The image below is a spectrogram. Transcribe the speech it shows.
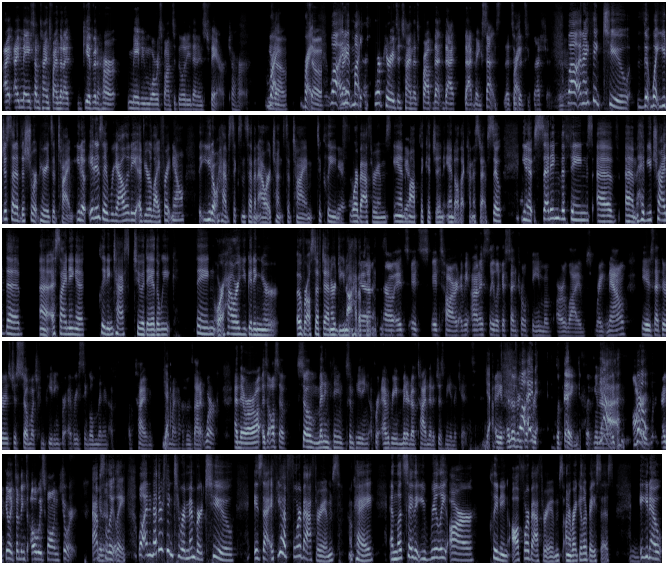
I, I, may sometimes find that I've given her maybe more responsibility than is fair to her. right. Know? Right. So, well, and I, it might short periods of time. That's prob that that that makes sense. That's a right. good suggestion. You know? Well, and I think too that what you just said of the short periods of time. You know, it is a reality of your life right now that you don't have six and seven hour chunks of time to clean yeah. four bathrooms and yeah. mop the kitchen and all that kind of stuff. So, you know, setting the things of um, have you tried the uh, assigning a cleaning task to a day of the week thing, or how are you getting your overall stuff done or do you not have a yeah, plan no it's it's it's hard. I mean honestly like a central theme of our lives right now is that there is just so much competing for every single minute of, of time yeah. when my husband's not at work. And there are is also so many things competing for every minute of time that it's just me and the kids. Yeah. And, and those are well, different of things but you know yeah. it's hard well, i feel like something's always falling short absolutely you know? well and another thing to remember too is that if you have four bathrooms okay and let's say that you really are cleaning all four bathrooms on a regular basis mm. you know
